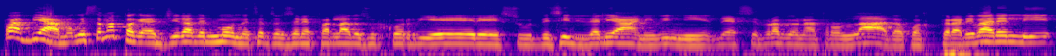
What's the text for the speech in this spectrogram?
Poi abbiamo questa mappa che ha girato il mondo, nel senso che se ne è parlato sul Corriere, su dei siti italiani, quindi deve essere proprio una trollata per arrivare lì,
